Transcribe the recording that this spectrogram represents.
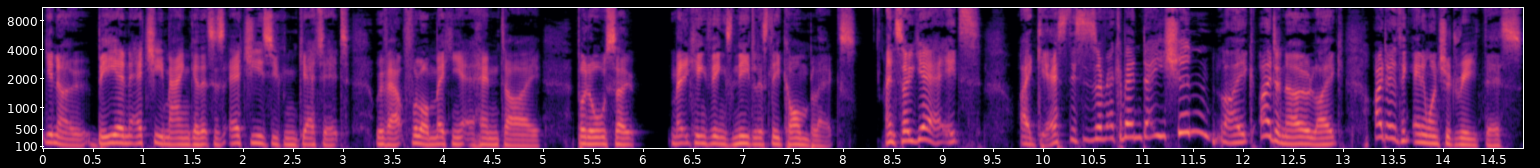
you know, be an ecchi manga that's as ecchi as you can get it without full on making it a hentai, but also making things needlessly complex. And so, yeah, it's, I guess this is a recommendation. Like, I don't know, like, I don't think anyone should read this,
